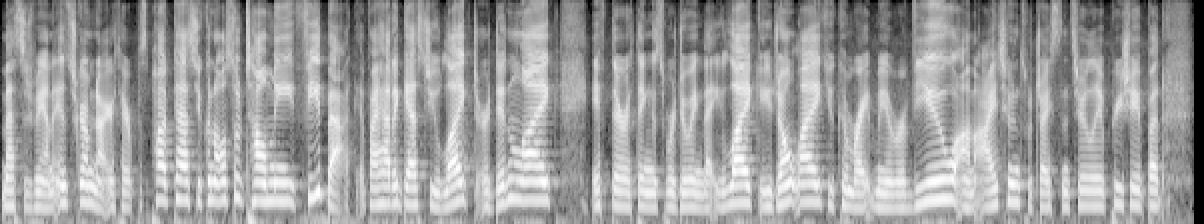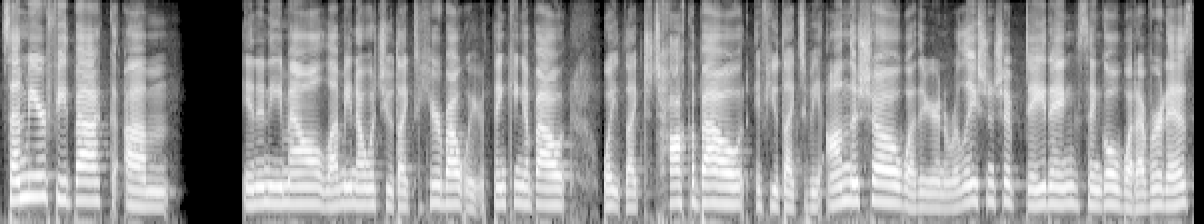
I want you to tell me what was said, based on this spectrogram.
Message me on Instagram, not your therapist podcast. You can also tell me feedback. If I had a guest you liked or didn't like, if there are things we're doing that you like, you don't like, you can write me a review on iTunes, which I sincerely appreciate. But send me your feedback. Um, in an email. Let me know what you'd like to hear about, what you're thinking about, what you'd like to talk about. If you'd like to be on the show, whether you're in a relationship, dating, single, whatever it is,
